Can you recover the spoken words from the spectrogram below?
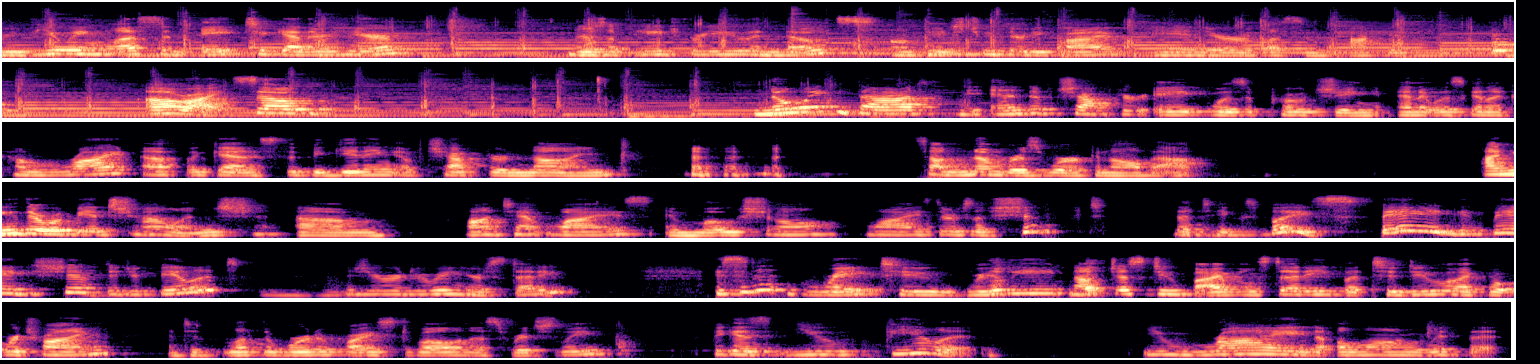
reviewing lesson eight together here. There's a page for you in notes on page 235 in your lesson packet. All right, so knowing that the end of chapter 8 was approaching and it was going to come right up against the beginning of chapter 9, that's how numbers work and all that, I knew there would be a challenge, um, content wise, emotional wise. There's a shift that takes place. Big, big shift. Did you feel it mm-hmm. as you were doing your study? Isn't it great to really not just do Bible study, but to do like what we're trying and to let the word of Christ dwell in us richly? Because you feel it. You ride along with it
